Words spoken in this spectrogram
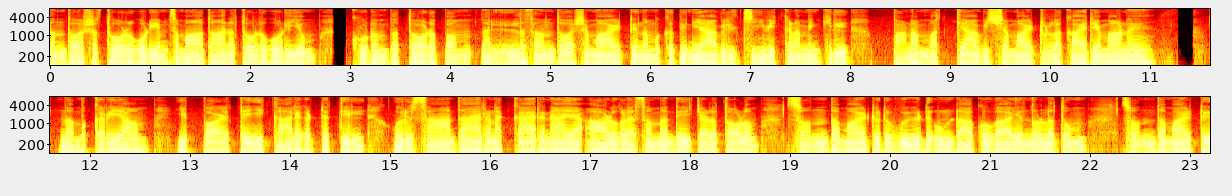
സന്തോഷത്തോടു കൂടിയും സമാധാനത്തോടു കൂടിയും കുടുംബത്തോടൊപ്പം നല്ല സന്തോഷമായിട്ട് നമുക്ക് ദുനിയാവിൽ ജീവിക്കണമെങ്കിൽ പണം അത്യാവശ്യമായിട്ടുള്ള കാര്യമാണ്. നമുക്കറിയാം ഇപ്പോഴത്തെ ഈ കാലഘട്ടത്തിൽ ഒരു സാധാരണക്കാരനായ ആളുകളെ സംബന്ധിച്ചിടത്തോളം സ്വന്തമായിട്ടൊരു വീട് ഉണ്ടാക്കുക എന്നുള്ളതും സ്വന്തമായിട്ട്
